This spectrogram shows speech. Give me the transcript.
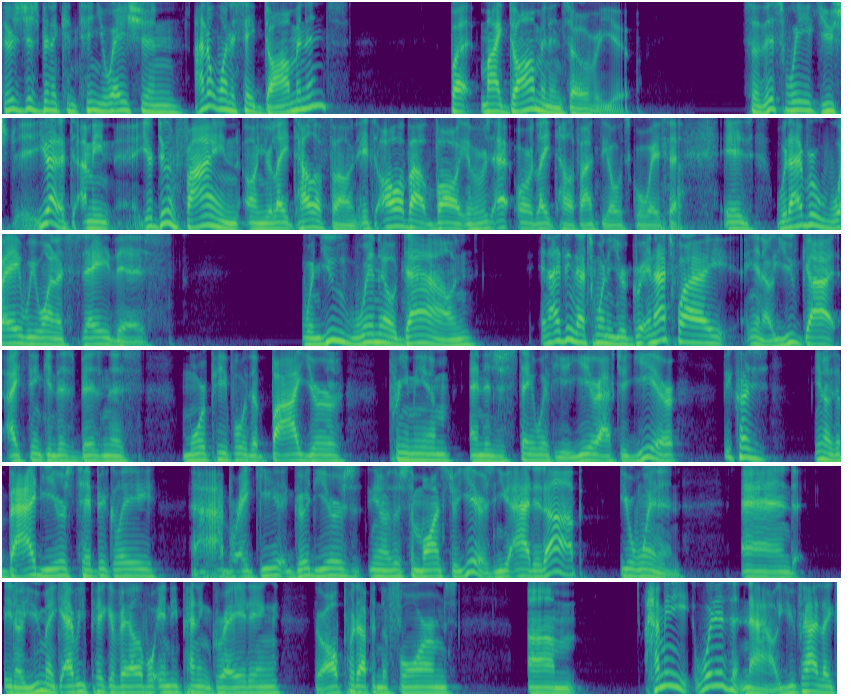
there's just been a continuation. I don't want to say dominance, but my dominance over you. So this week you you had a, I mean you're doing fine on your late telephone. It's all about volume or late telephone. It's the old school way to say. It, is whatever way we want to say this. When you winnow down, and I think that's one of your great, and that's why you know you've got I think in this business more people that buy your premium and then just stay with you year after year because you know the bad years typically ah, break year, good years, you know, there's some monster years, and you add it up, you're winning. And you know, you make every pick available, independent grading. They're all put up in the forms. Um, how many? What is it now? You've had like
